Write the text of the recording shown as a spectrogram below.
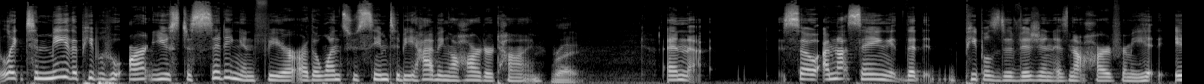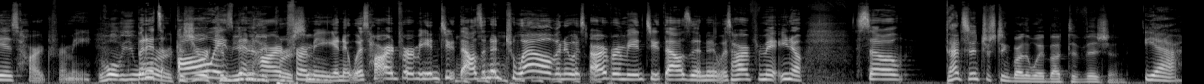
like to me the people who aren't used to sitting in fear are the ones who seem to be having a harder time. right And so I'm not saying that people's division is not hard for me. It is hard for me. Well, you but are, it's 'cause you're a always been hard for me, and it was hard for me in 2012, and it was hard for me in 2000, and it was hard for me, you know. So that's interesting by the way about division yeah.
